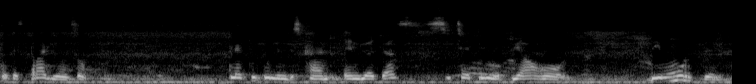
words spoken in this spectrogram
for the struggles of black people in this country, and you are just seated in a beer hall, they moved them.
